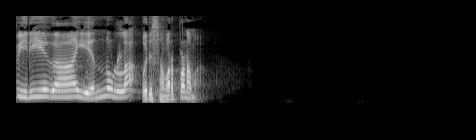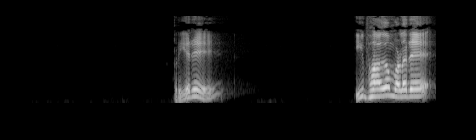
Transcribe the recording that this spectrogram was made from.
പിരിയുക എന്നുള്ള ഒരു സമർപ്പണമാണ്. പ്രിയരെ ഈ ഭാഗം വളരെ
